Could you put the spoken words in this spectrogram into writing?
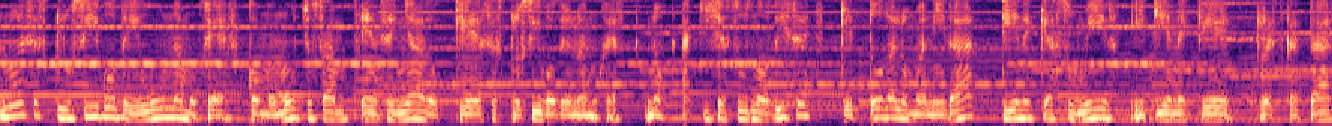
no es exclusivo de una mujer, como muchos han enseñado que es exclusivo de una mujer. No, aquí Jesús nos dice que toda la humanidad tiene que asumir y tiene que rescatar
